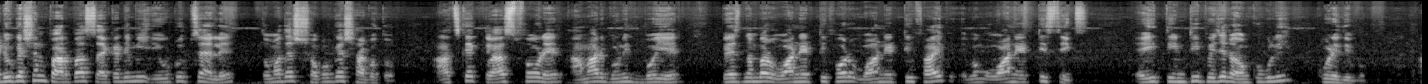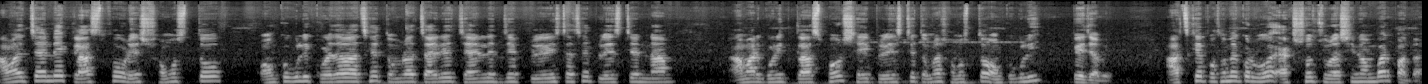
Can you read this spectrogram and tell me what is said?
এডুকেশন পারপাস একাডেমি ইউটিউব চ্যানেলে তোমাদের সকলকে স্বাগত। আজকে ক্লাস ফোরের আমার গণিত বইয়ের page number one eighty four one eighty five এবং ওয়ান এইট্টি সিক্স এই তিনটি পেজের অঙ্কগুলি করে দিব। আমাদের চ্যানেলে ক্লাস ফোরের সমস্ত অঙ্কগুলি করে দেওয়া আছে। তোমরা চাইলে চ্যানেলের যে প্লেলিস্ট আছে প্লেলিস্টের নাম আমার গণিত ক্লাস ফোর সেই প্লেলিস্টে তোমরা সমস্ত অঙ্কগুলি পেয়ে যাবে। আজকে প্রথমে করব একশো চুরাশি নম্বর পাতা।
